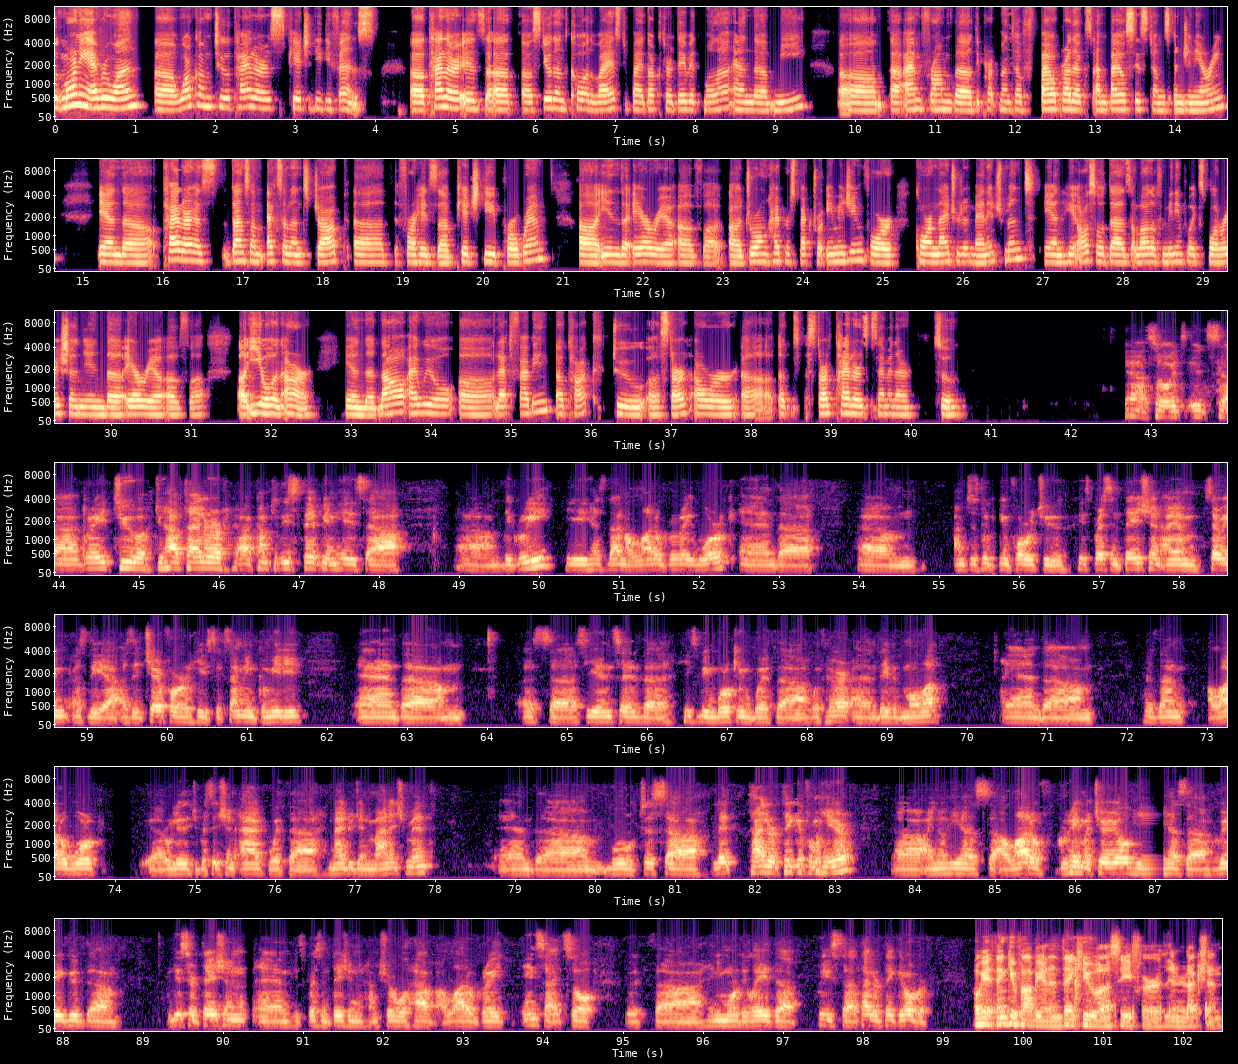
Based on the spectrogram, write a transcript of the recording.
Good morning, everyone. Uh, welcome to Tyler's PhD defense. Uh, Tyler is a, a student co-advised by Dr. David Mulla and uh, me. Um, uh, I'm from the Department of Bioproducts and Biosystems Engineering. And uh, Tyler has done some excellent job uh, for his PhD program uh, in the area of uh, uh, drone hyperspectral imaging for corn nitrogen management. And he also does a lot of meaningful exploration in the area of uh, uh, EONR. And uh, now I will let Fabian talk to start our start Tyler's seminar soon. Yeah, so it's it's great to to have Tyler come to this step in his um, degree. He has done a lot of great work and uh, um, I'm just looking forward to his presentation. I am serving as the uh, as the chair for his examining committee, and um, as uh, Cien said, uh, he's been working with uh, with her and David Mulla, and um, has done a lot of work uh, related to Precision Ag with uh, nitrogen management and um, we'll just uh, let Tyler take it from here. Uh, I know he has a lot of great material. He has a very good um, dissertation and his presentation, I'm sure will have a lot of great insights. So with uh, any more delay, please, uh, Tyler, take it over. Okay, thank you, Fabian, and thank you, uh, Ce, for the introduction.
